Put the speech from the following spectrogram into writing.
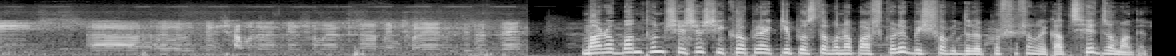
এই সার্বজনীন পেনশনের পেনশনের বিরুদ্ধে মানববন্ধন শেষে শিক্ষকরা একটি প্রস্তাবনা পাশ করে বিশ্ববিদ্যালয় প্রশাসনের কাছে জমা দেন।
